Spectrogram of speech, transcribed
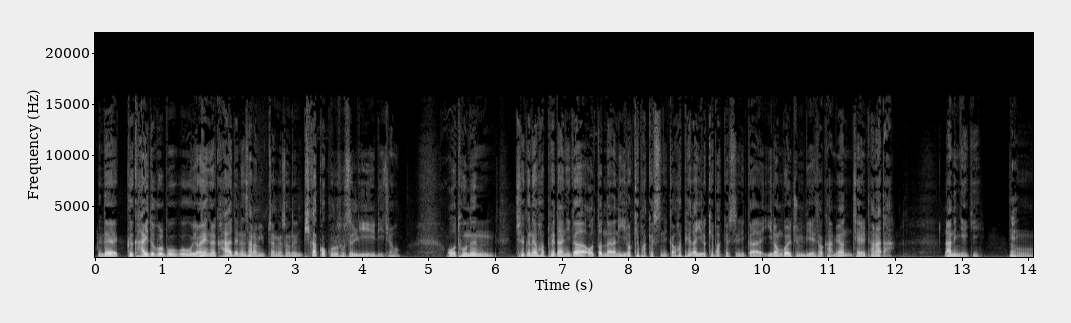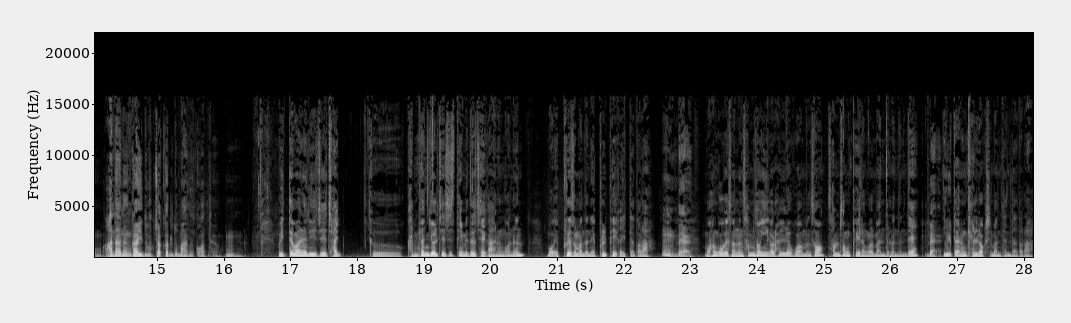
근데 그 가이드북을 보고 여행을 가야 되는 사람 입장에서는 피가 거꾸로 솟을 일이죠. 어, 돈은 최근에 화폐 단위가 어떤 나라는 이렇게 바뀌었으니까, 화폐가 이렇게 바뀌었으니까, 이런 걸 준비해서 가면 제일 편하다. 라는 얘기. 네. 어, 안 하는 가이드북 작가들도 많을 것 같아요. 음. 뭐 이때만 해도 이제 자, 그, 간편 결제 시스템에 대해서 제가 아는 거는, 뭐 애플에서 만든 애플페이가 있다더라. 음, 네. 뭐 한국에서는 삼성이 이걸 하려고 하면서 삼성페이란 걸 만들었는데, 네. 일단은 갤럭시만 된다더라.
